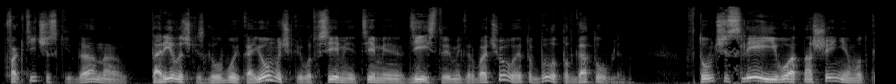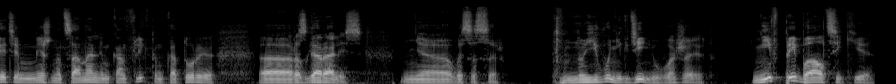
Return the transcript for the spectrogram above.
фактически да, на тарелочке с голубой каемочкой, вот всеми теми действиями Горбачева, это было подготовлено в том числе и его отношением вот к этим межнациональным конфликтам, которые э, разгорались э, в СССР. Но его нигде не уважают. ни в Прибалтике,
